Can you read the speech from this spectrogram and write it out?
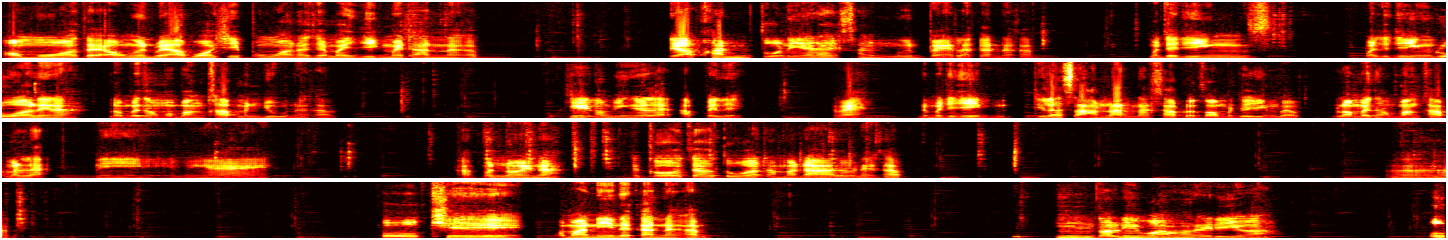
เอามัวแต่เอาเงินไปอัพวอลชิปผมว่าน่าจะไม่ยิงไม่ทันนะครับเดี๋ยวอัพขั้นตัวนี้ได้ขั้นหมื่นแปดแล้วกันนะครับ มันจะยิง มันจะยิงรัวเลยนะ เราไม่ต้องมาบังคับมันอยู่นะครับ โอเค เรามีเงินแล้ว อัพไปเลยเห็นไหมเดี๋ยวมันจะยิงทีละสามนัดนะครับ แล้วก็มันจะยิงแบบเราไม่ต้องบังคับมันแล้ว นี่เป็นไงอัพมันหน่อยนะ แล้วก็เจ้าตัวธรรมดาด้วยนะครับอ่าโอเค ประมาณนี้แล้วกันนะครับ อืม ตอนนี้วางอะไรดีวะ โอ้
